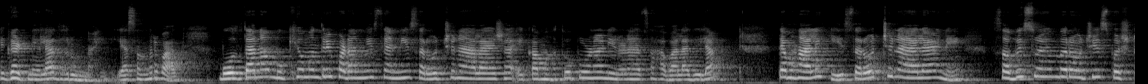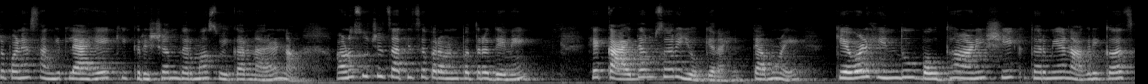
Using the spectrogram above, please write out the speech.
हे घटनेला धरून नाही. या संदर्भात बोलताना मुख्यमंत्री फडणवीस यांनी सर्वोच्च न्यायालयाच्या एका महत्त्वपूर्ण निर्णयाचा हवाला दिला. ते म्हणाले की सर्वोच्च न्यायालयाने सव्वीस नोव्हेंबर रोजी स्पष्टपणे सांगितले आहे की ख्रिश्चन धर्म स्वीकारणाऱ्यांना अनुसूचित जातीचे प्रमाणपत्र देणे हे कायद्यानुसार योग्य नाही. त्यामुळे केवळ हिंदू बौद्ध आणि शीख धर्मीय नागरिकच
